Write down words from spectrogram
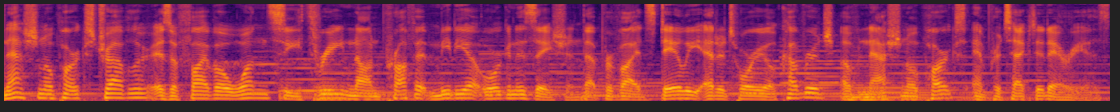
National Parks Traveler is a 501c3 nonprofit media organization that provides daily editorial coverage of national parks and protected areas.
